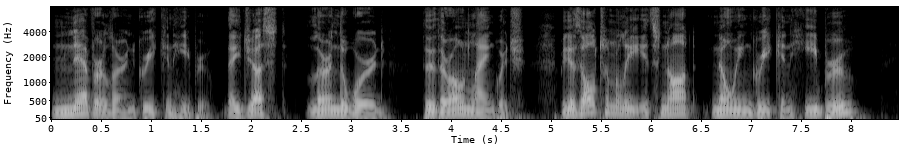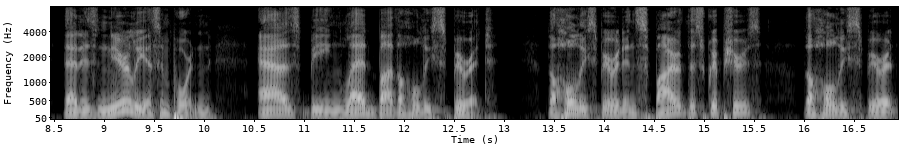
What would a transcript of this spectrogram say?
never learned Greek and Hebrew. They just learned the word through their own language because ultimately it's not knowing Greek and Hebrew that is nearly as important as being led by the Holy Spirit. The Holy Spirit inspired the scriptures, the Holy Spirit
